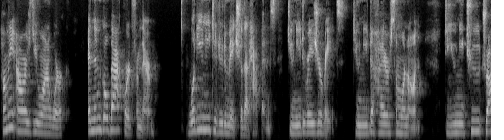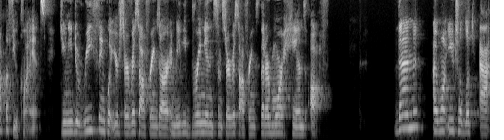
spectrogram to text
How many hours do you want to work? And then go backward from there. What do you need to do to make sure that happens? Do you need to raise your rates? Do you need to hire someone on? Do you need to drop a few clients? Do you need to rethink what your service offerings are and maybe bring in some service offerings that are more hands off? Then I want you to look at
